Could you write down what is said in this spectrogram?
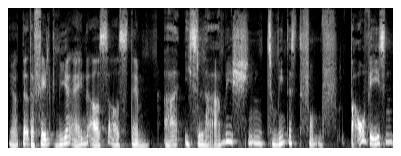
Ja, da, da fällt mir ein aus, aus dem äh, islamischen, zumindest vom Bauwesen,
